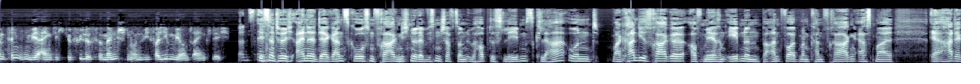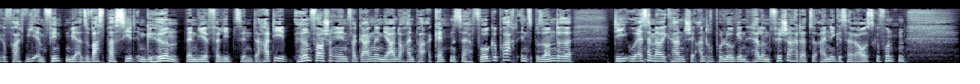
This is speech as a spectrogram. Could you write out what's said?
empfinden wir eigentlich Gefühle für Menschen und wie verlieben wir uns eigentlich? Ist natürlich eine der ganz großen Fragen, nicht nur der Wissenschaft, sondern überhaupt des Lebens, klar. Und man kann diese Frage auf mehreren Ebenen beantworten. Man kann fragen erstmal, er hat ja gefragt, wie empfinden wir, also was passiert im Gehirn, wenn wir verliebt sind. Da hat die Hirnforschung in den vergangenen Jahren doch ein paar Erkenntnisse hervorgebracht, insbesondere die US-amerikanische Anthropologin Helen Fisher hat dazu einiges herausgefunden.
